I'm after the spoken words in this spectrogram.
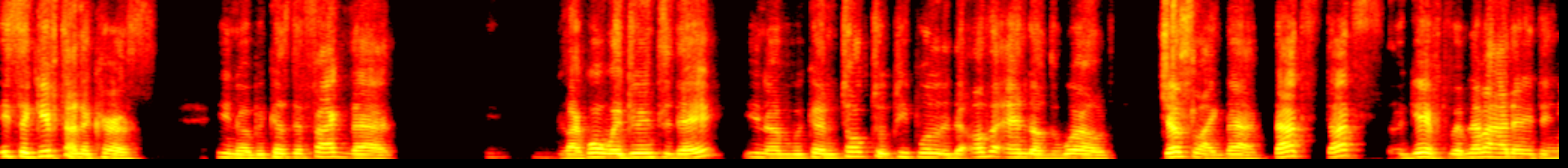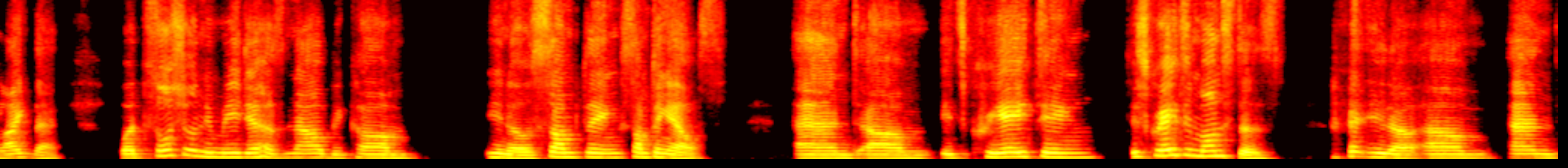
it's a gift and a curse you know because the fact that like what we're doing today you know we can talk to people in the other end of the world just like that. That's that's a gift. We've never had anything like that. But social media has now become you know something something else. And um, it's creating it's creating monsters, you know, um, and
